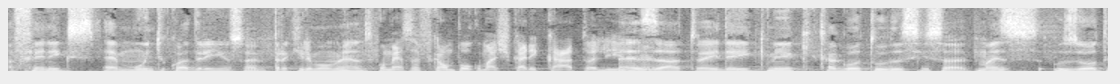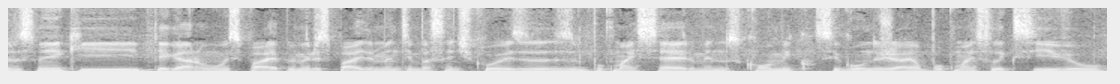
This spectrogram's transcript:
a Fênix é muito quadrinho, sabe? Pra aquele momento. Começa a ficar um pouco mais caricato ali. É, né? Exato, aí daí que meio que cagou tudo, assim, sabe? Mas os outros meio que pegaram. O, Spy, o primeiro Spider-Man tem bastante coisas, um pouco mais sério, menos cômico. O segundo já é um pouco mais flexível.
